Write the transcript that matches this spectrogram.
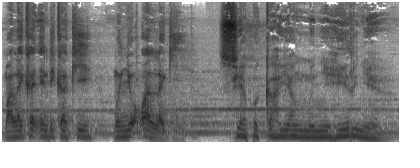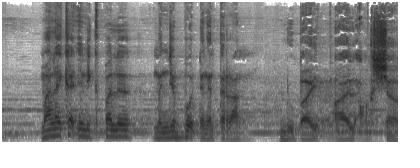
Malaikat yang di kaki menyoal lagi. Siapakah yang menyihirnya? Malaikat yang di kepala menyebut dengan terang. Lubai Al-Aqsham,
